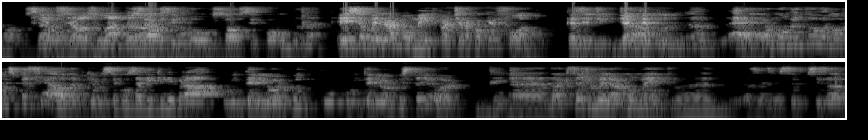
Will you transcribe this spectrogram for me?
O é o céu o azuladão. céu e se pô- o sol se pondo, né? Esse é o melhor momento para tirar qualquer foto. Quer dizer, de, de Não, arquitetura. não, é, é um momento, é um momento especial, né? Porque você consegue equilibrar o interior com o, o interior com o exterior. Entendi. É, não é que seja o melhor momento. é, às vezes você precisa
